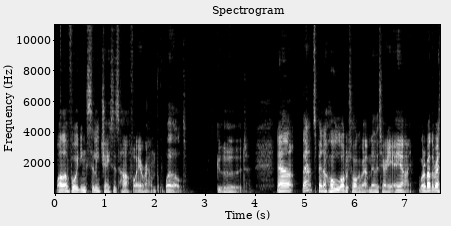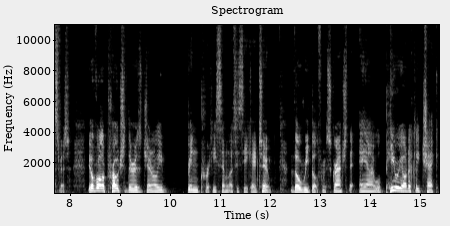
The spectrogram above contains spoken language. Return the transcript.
while avoiding silly chases halfway around the world. Good. Now, that's been a whole lot of talk about military AI. What about the rest of it? The overall approach there is generally been pretty similar to CK2. Though rebuilt from scratch, the AI will periodically check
